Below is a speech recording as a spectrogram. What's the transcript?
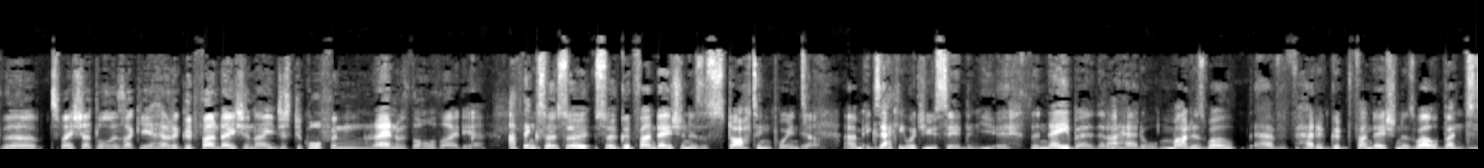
the space shuttle. It's like you had a good foundation, now you just took off and ran with the whole idea. I think so. So, so good foundation is a starting point. Yeah. Um, exactly what you said. You, the neighbor that I had might as well have had a good foundation as well. But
